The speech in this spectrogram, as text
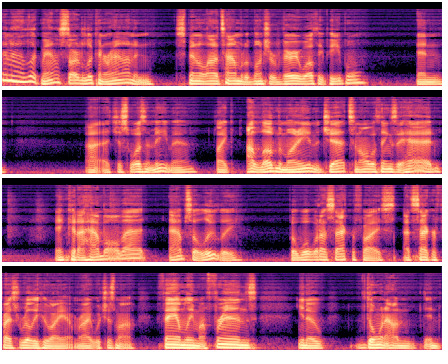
And uh, look, man, I started looking around and spent a lot of time with a bunch of very wealthy people, and I, it just wasn't me, man. Like I love the money and the jets and all the things they had, and could I have all that? Absolutely. But what would I sacrifice? I'd sacrifice really who I am, right? Which is my family, my friends. You know, going out and, and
